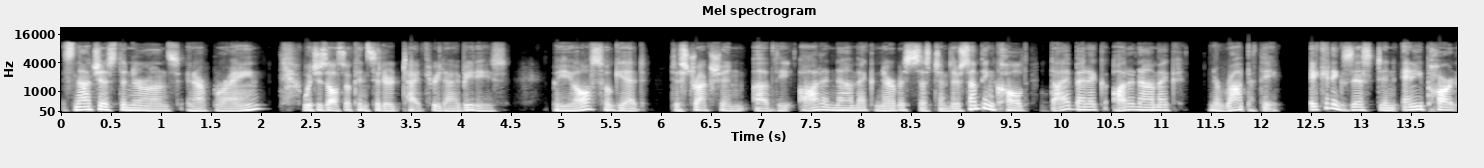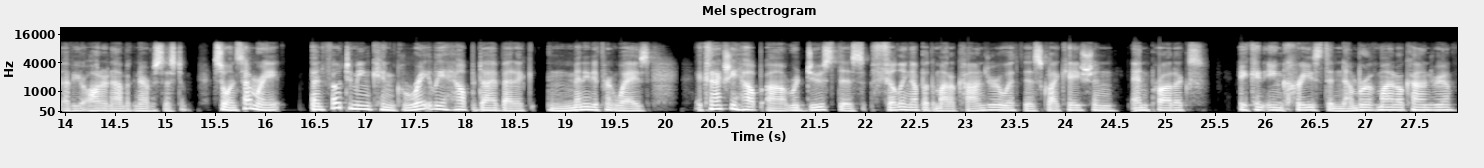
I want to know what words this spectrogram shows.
It's not just the neurons in our brain, which is also considered type 3 diabetes, but you also get destruction of the autonomic nervous system. There's something called diabetic autonomic neuropathy. It can exist in any part of your autonomic nervous system. So, in summary, benfotiamine can greatly help a diabetic in many different ways. It can actually help uh, reduce this filling up of the mitochondria with this glycation end products. It can increase the number of mitochondria,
